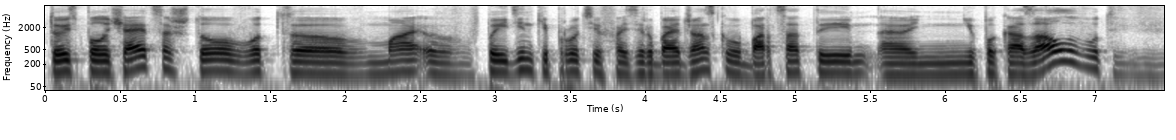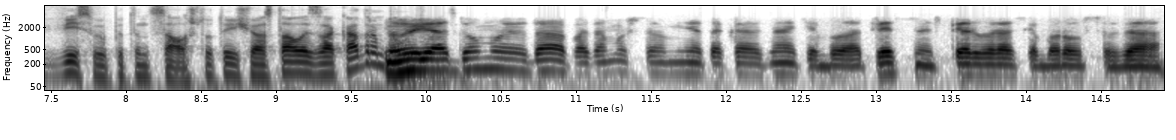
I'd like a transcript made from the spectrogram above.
То есть получается, что вот э, в, ма- в поединке против азербайджанского борца ты э, не показал вот весь свой потенциал, что-то еще осталось за кадром? Ну, я думаю, да, потому что у меня такая, знаете, была ответственность. Первый раз я боролся за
